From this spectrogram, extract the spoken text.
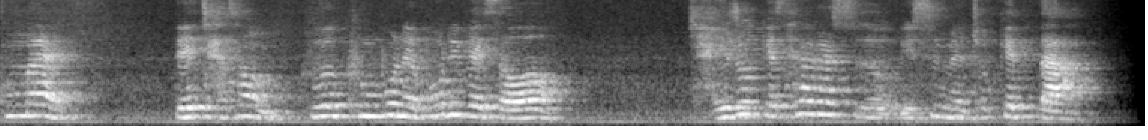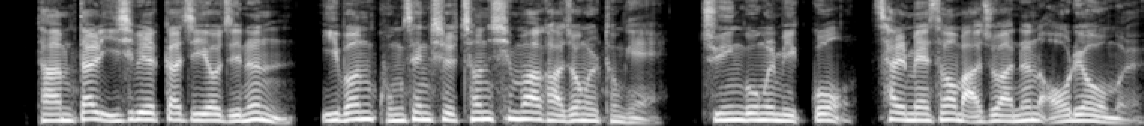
정말 내 자성 그 근본에 몰입해서 자유롭게 살아갈 수 있으면 좋겠다. 다음 달 20일까지 이어지는 이번 공생 실천 심화 과정을 통해 주인공을 믿고 삶에서 마주하는 어려움을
